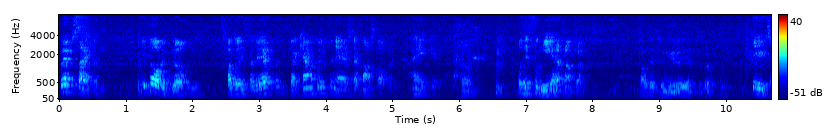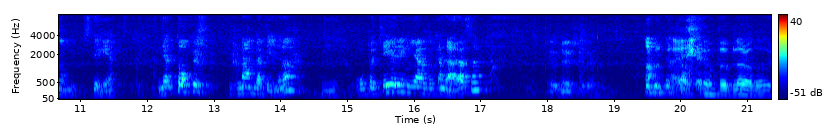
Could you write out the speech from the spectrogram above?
Webbsajten. Idag har vi Plum. Har jag installerat den? Jag kanske inte när jag ska fanskapa den. Enkelt. Ja. Och det fungerar framförallt. Ja, det fungerar jättebra. Det är liksom steg ett. NetOffice manglar filerna. Mm. Opetering alltså kan lära sig. Jo, nu skulle du... Nej, de bubblar och de är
